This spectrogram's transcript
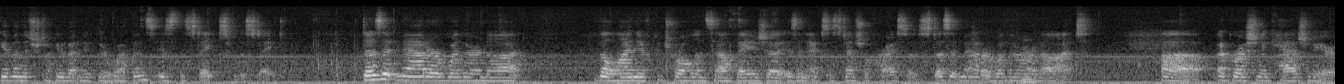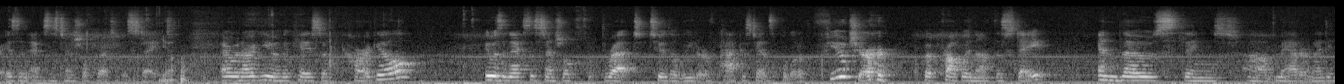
given that you're talking about nuclear weapons, is the stakes for the state. Does it matter whether or not the line of control in South Asia is an existential crisis? Does it matter whether or not uh, aggression in Kashmir is an existential threat to the state? Yeah. I would argue in the case of Kargil, it was an existential threat to the leader of Pakistan's political future, but probably not the state. And those things uh, matter, and I did,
